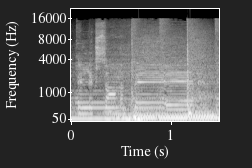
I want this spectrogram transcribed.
appendix on the bed.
